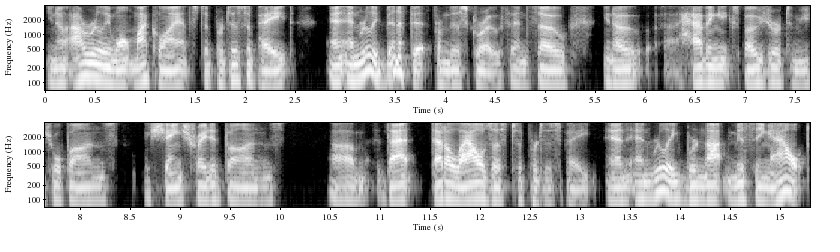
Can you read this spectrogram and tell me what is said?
you know, I really want my clients to participate and, and really benefit from this growth. And so, you know, having exposure to mutual funds, exchange traded funds, um, that that allows us to participate. And and really we're not missing out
